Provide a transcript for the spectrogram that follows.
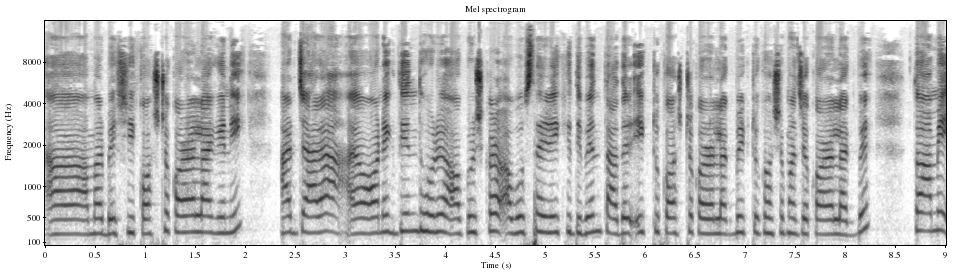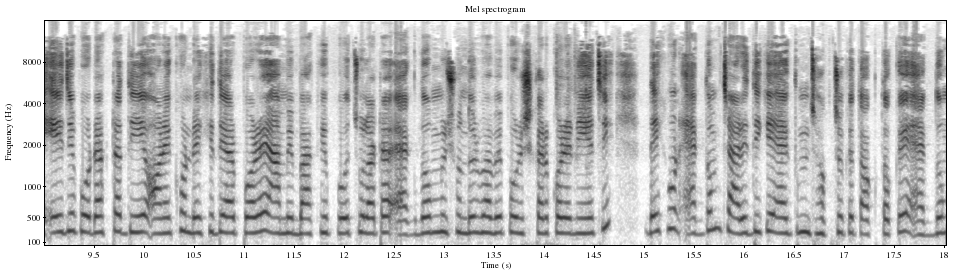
আহ, আমার বেশি কষ্ট করা লাগেনি। আর যারা অনেক দিন ধরে অপরিষ্কার অবস্থায় রেখে দিবেন, তাদের একটু কষ্ট করা লাগবে, একটু ঘষা মাজা করা লাগবে। তো আমি এই যে প্রোডাক্টটা দিয়ে অনেকক্ষণ রেখে দেওয়ার পরে আমি বাকি চুলাটা একদম সুন্দরভাবে পরিষ্কার করে নিয়েছি। দেখুন, একদম চারিদিকে একদম ঝকঝকে, তকতকে, একদম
